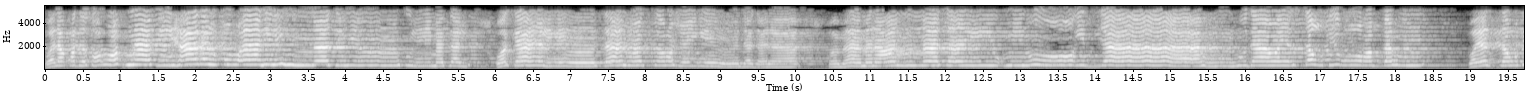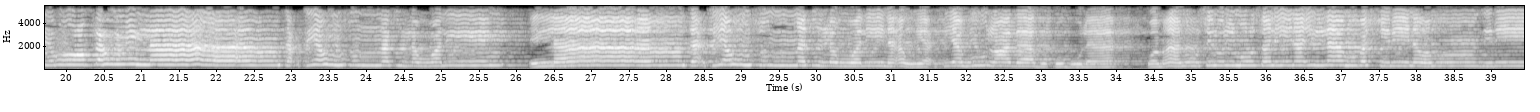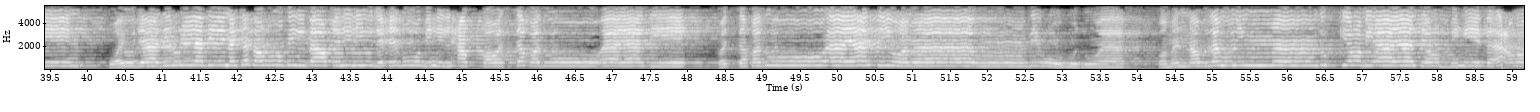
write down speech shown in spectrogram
ولقد صرفنا في هذا القرآن للناس من كل مثل وكان الإنسان أكثر شيء جدلا. وما منع الناس أن يؤمنوا إذ جاءهم الهدى ويستغفروا ربهم ويستغفروا ربهم إلا أن تأتيهم سنة الأولين إلا الأولين يأتيهم العذاب قبلا. وما نرسل المرسلين إلا مبشرين ومنذرين. ويجادل الذين كفروا بالباطل ليدحضوا به الحق واتخذوا آياتي, واتخذوا آياتي وما أنذروا هزوا. ومن أظلم ممن ذكر بآيات ربه فأعرض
